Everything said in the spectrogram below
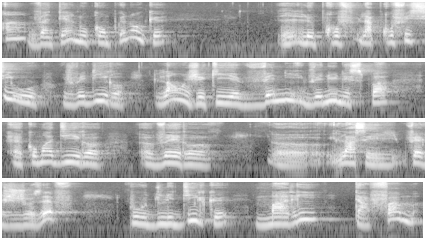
1, 21, nous comprenons que le la prophétie, ou je vais dire l'ange qui est venu, n'est-ce pas, euh, comment dire, euh, vers, euh, vers Joseph, pour lui dire que Marie, ta femme,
